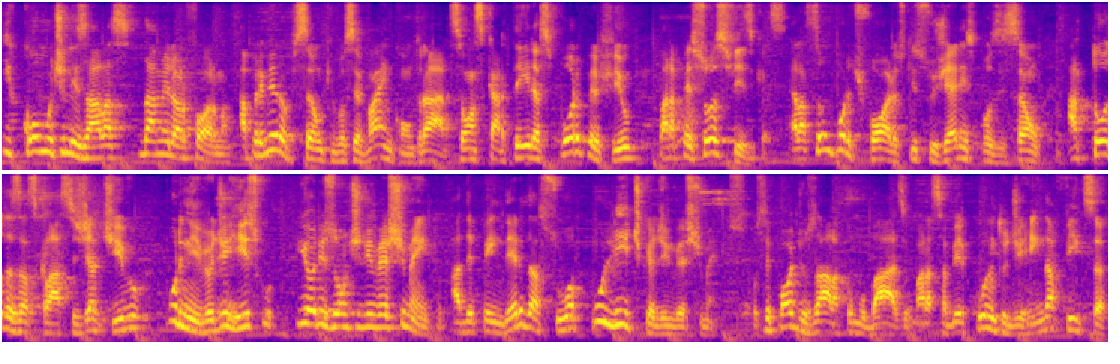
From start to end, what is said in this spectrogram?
e como utilizá-las da melhor forma. A primeira opção que você vai encontrar são as carteiras por perfil para pessoas físicas. Elas são portfólios que sugerem exposição a todas as classes de ativo por nível de risco e horizonte de investimento, a depender da sua política de investimentos. Você pode usá-la como base para saber quanto de renda fixa,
